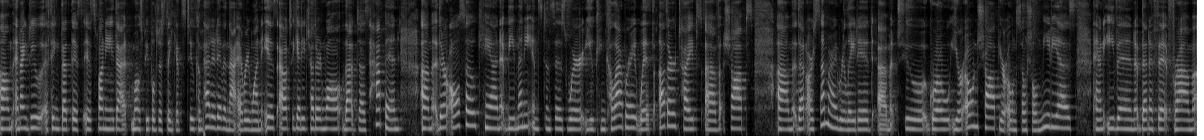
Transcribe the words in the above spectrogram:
Um, and I do think that this is funny that most people just think it's too competitive and that everyone is out to get each other. And while that does happen, um, there also can be many instances where you can collaborate with other types of shops um, that are semi related um, to grow your own shop, your own social medias, and even benefit from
